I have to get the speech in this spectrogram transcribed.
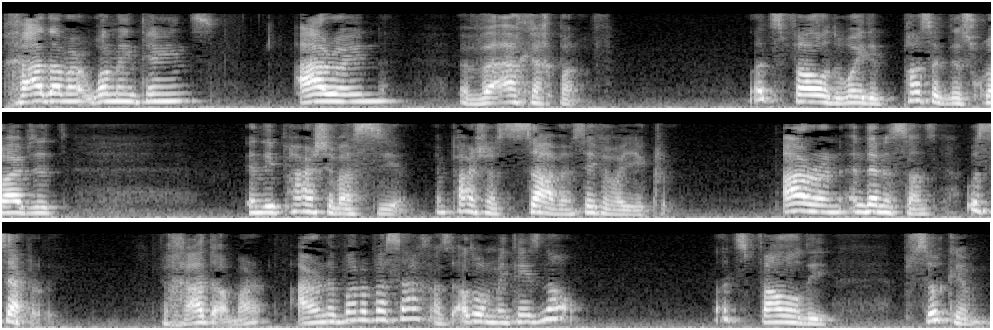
Chadamar, one maintains, Aaron, va'achach Let's follow the way the pasuk describes it in the Parsha of Asiyah, in Parsha Sav and Sefer Vayikra. Aaron and then his sons was separately. V'chad Amar, Aaron and Vasachas. The other one maintains no. Let's follow the psukim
